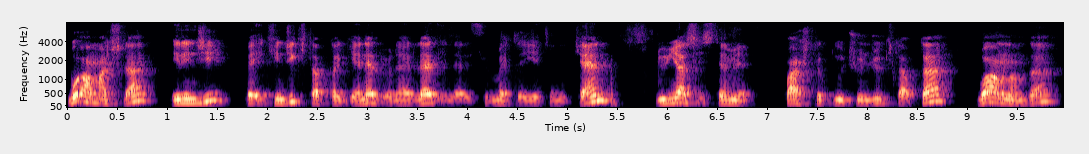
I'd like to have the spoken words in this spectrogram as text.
Bu amaçla birinci ve ikinci kitapta genel öneriler ileri sürmekle yetinirken Dünya Sistemi başlıklı üçüncü kitapta bu anlamda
